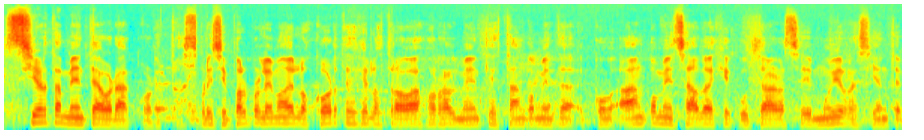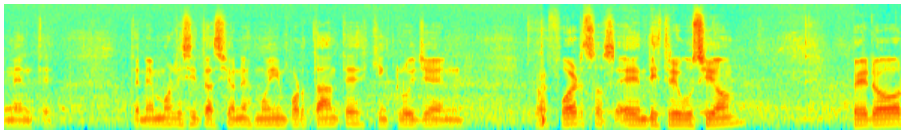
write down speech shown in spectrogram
Ciertamente habrá cortes. El principal problema de los cortes es que los trabajos realmente están, han comenzado a ejecutarse muy recientemente. Tenemos licitaciones muy importantes que incluyen refuerzos en distribución, pero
